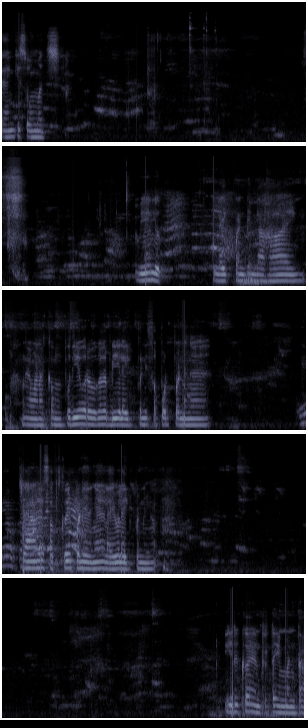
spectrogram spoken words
Thank you so much Velu. Like பண்ணிட்டீங்களா? ஹாய். அங்கே வணக்கம். புதிய உறவுகள் அப்படியே லைக் பண்ணி சப்போர்ட் பண்ணுங்க. சேனலை சப்ஸ்கிரைப் பண்ணிடுங்க லைவை லைக் பண்ணுங்க. இருக்கா என்டர்டைன்மெண்ட்டா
